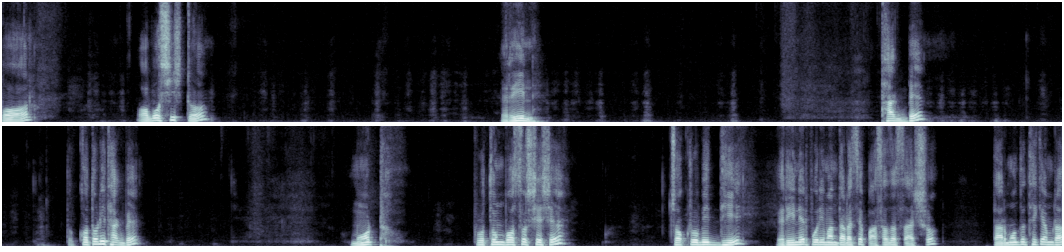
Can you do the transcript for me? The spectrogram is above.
পর অবশিষ্ট ঋণ থাকবে তো কতটি থাকবে? মোট প্রথম বছর শেষে চক্রবৃদ্ধি ঋণের পরিমাণ দাঁড়াচ্ছে পাঁচ হাজার চারশো। তার মধ্যে থেকে আমরা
